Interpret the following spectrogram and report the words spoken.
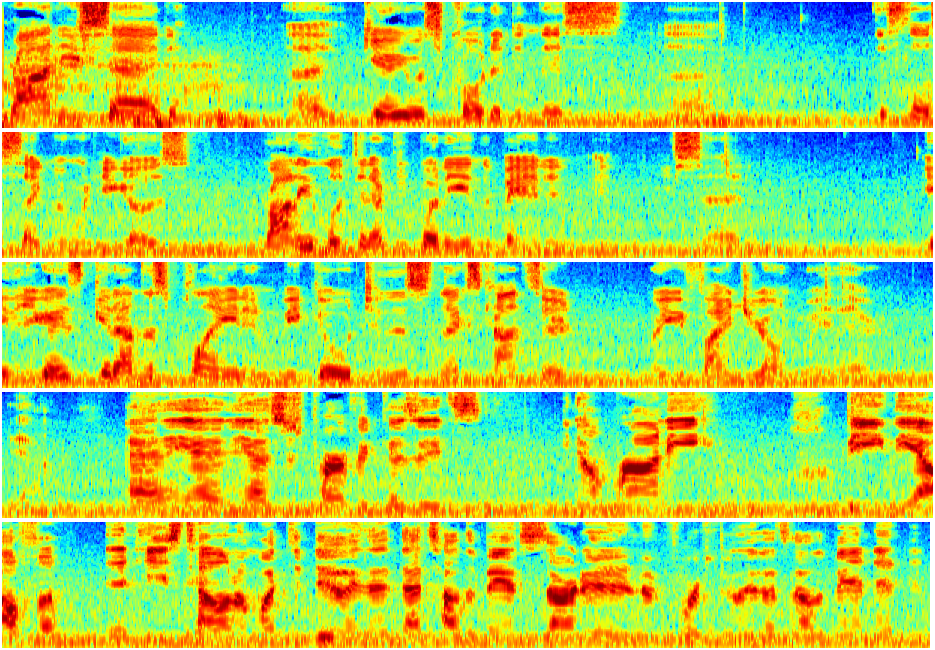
Ronnie said, uh, Gary was quoted in this uh, this little segment where he goes, Ronnie looked at everybody in the band and, and he said, either you guys get on this plane and we go to this next concert, or you find your own way there. Yeah, and I think, I think that's just perfect because it's you know Ronnie being the alpha and he's telling them what to do, and that, that's how the band started, and unfortunately that's how the band ended.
